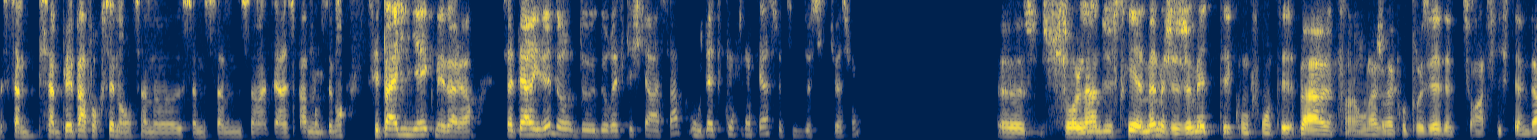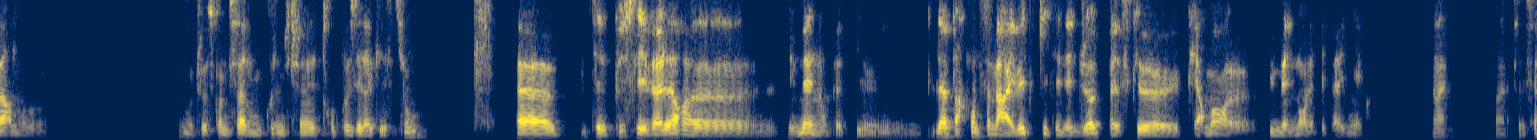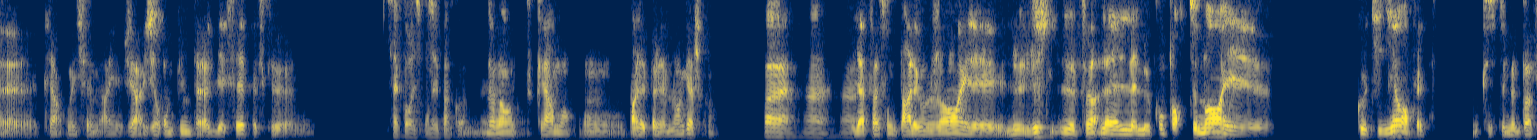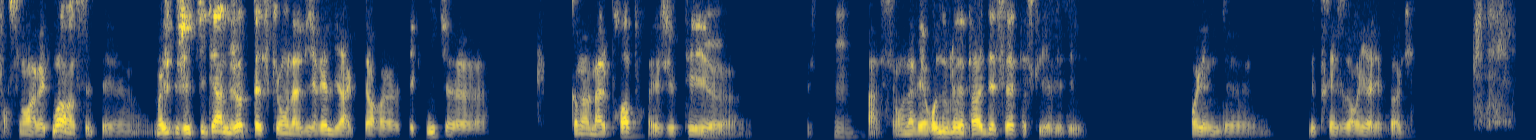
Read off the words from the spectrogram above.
ça ne me, plaît pas forcément, ça ne ça ça m'intéresse pas mmh. forcément, c'est pas aligné avec mes valeurs. Ça t'est arrivé de, réfléchir à ça ou d'être confronté à ce type de situation? Sur l'industrie elle-même, j'ai jamais été confronté. Bah, enfin, on m'a jamais proposé d'être sur un système d'armes ou, autre chose comme ça. Donc, du coup, je me suis jamais trop posé la question. Euh, c'est plus les valeurs euh, humaines, en fait. Là, par contre, ça m'est arrivé de quitter des jobs parce que, euh, clairement, humainement, on n'était pas alignés. Ouais. ouais. clair, oui, ça m'arrive. J'ai rompu une période d'essai parce que. Ça correspondait pas, quoi. Non, non, clairement. On parlait pas le même langage, quoi. Ouais, ouais, La façon de parler aux gens et le, juste le, le comportement et quotidien, en fait. Donc, c'était même pas forcément avec moi. Hein, c'était... Moi, j'ai quitté un job parce qu'on a viré le directeur euh, technique euh, comme un malpropre. Et j'étais. Mmh. Euh, mmh. on avait renouvelé la période d'essai parce qu'il y avait des problèmes de, de trésorerie à l'époque.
